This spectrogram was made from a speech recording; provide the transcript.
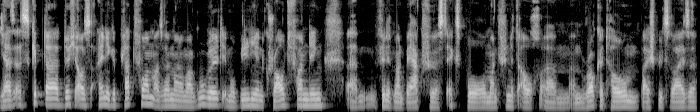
ja, es, es, gibt da durchaus einige Plattformen. Also wenn man mal googelt, Immobilien, Crowdfunding, ähm, findet man Bergfürst, Expo, man findet auch ähm, ähm, Rocket Home beispielsweise.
